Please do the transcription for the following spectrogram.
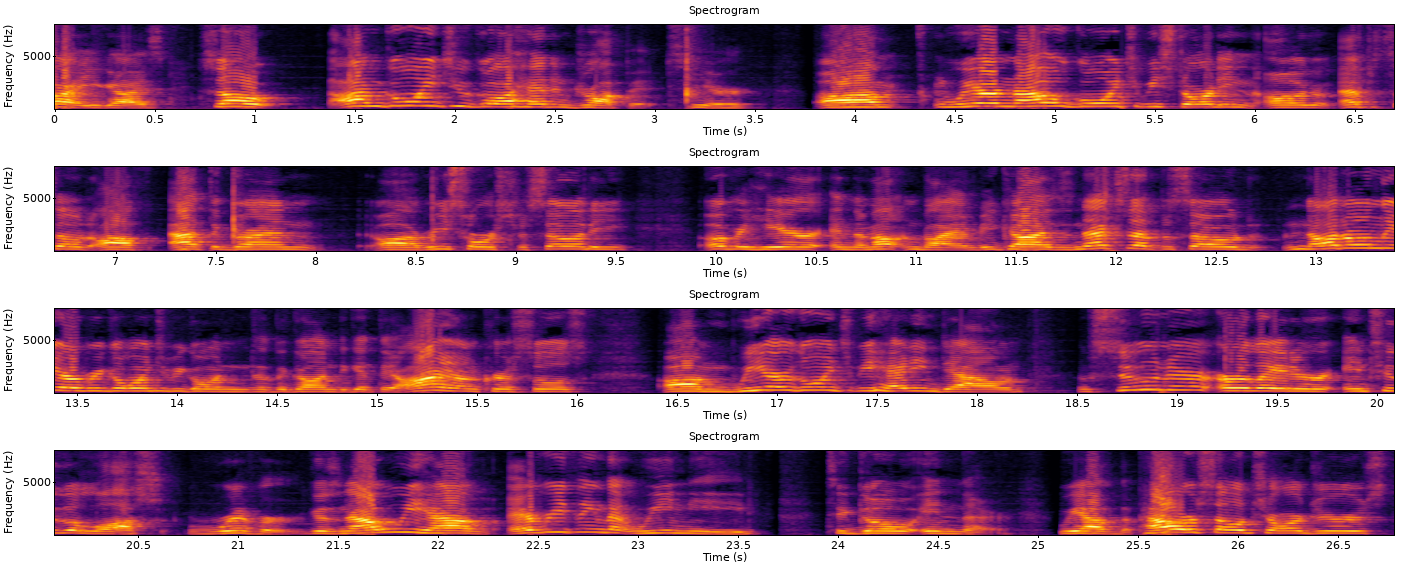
Alright, you guys. So, I'm going to go ahead and drop it here. Um, we are now going to be starting an episode off at the Grand uh, Resource Facility over here in the mountain biome because next episode, not only are we going to be going into the gun to get the ion crystals, um, we are going to be heading down sooner or later into the Lost River because now we have everything that we need to go in there. We have the power cell chargers,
